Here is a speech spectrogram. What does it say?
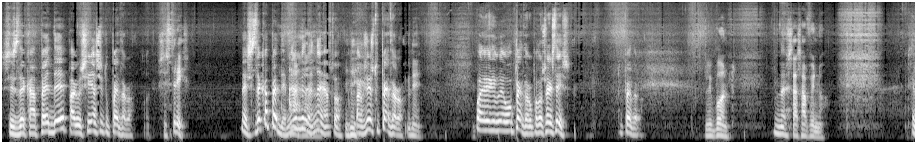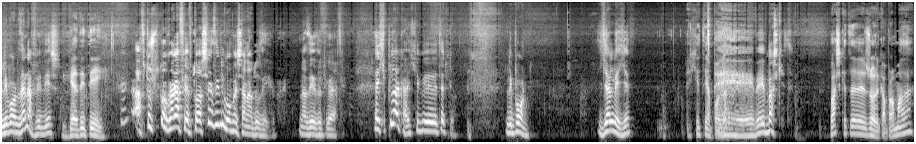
Στις 15 παρουσίαση του Πέδρο. Στις 3. Ναι, στις 15. Ναι, ναι, ναι, αυτό. παρουσίαση του Πέδρο. Ναι. Ο, ε, ο Πέδρο, ο ποδοσφαιριστής. Του Πέδρο. Λοιπόν, ναι. σας αφήνω. Ε, λοιπόν, δεν αφήνεις. Γιατί τι; Ε, αυτός που το γράφει αυτό, ας έρθει λίγο μέσα να το δει. Να δει εδώ τι γράφει. Έχει πλάκα, έχει ε, τέτοιο. Λοιπόν, για λέγε. Γιατί απ' όλα. Ε, ε, μπάσκετ. Μπάσκετ ε, ζώρικα πράγματα.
